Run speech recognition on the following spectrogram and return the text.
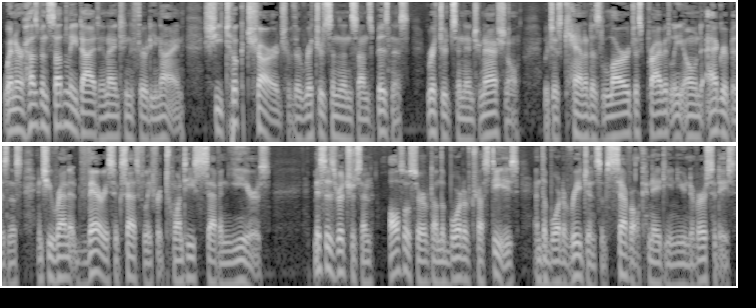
When her husband suddenly died in 1939, she took charge of the Richardson and Sons business, Richardson International, which is Canada's largest privately owned agribusiness, and she ran it very successfully for 27 years. Mrs. Richardson also served on the Board of Trustees and the Board of Regents of several Canadian universities.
